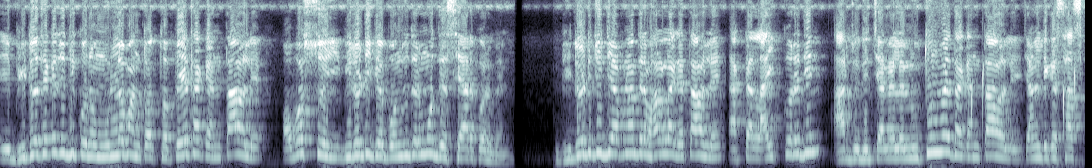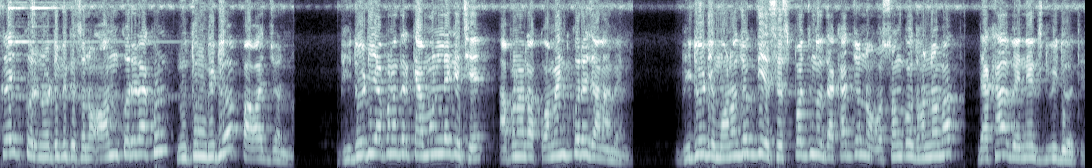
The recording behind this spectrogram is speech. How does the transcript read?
এই ভিডিও থেকে যদি কোনো মূল্যবান তথ্য পেয়ে থাকেন, তাহলে অবশ্যই ভিডিওটিকে বন্ধুদের মধ্যে শেয়ার করবেন। ভিডিওটি যদি আপনাদের ভালো লাগে তাহলে একটা লাইক করে দিন, আর যদি চ্যানেলে নতুন হয়ে থাকেন তাহলে চ্যানেলটিকে সাবস্ক্রাইব করে নোটিফিকেশন অন করে রাখুন নতুন ভিডিও পাওয়ার জন্য। ভিডিওটি আপনাদের কেমন লেগেছে আপনারা কমেন্ট করে জানাবেন। ভিডিওটি মনোযোগ দিয়ে শেষ পর্যন্ত দেখার জন্য অসংখ্য ধন্যবাদ। দেখা হবে নেক্সট ভিডিওতে।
